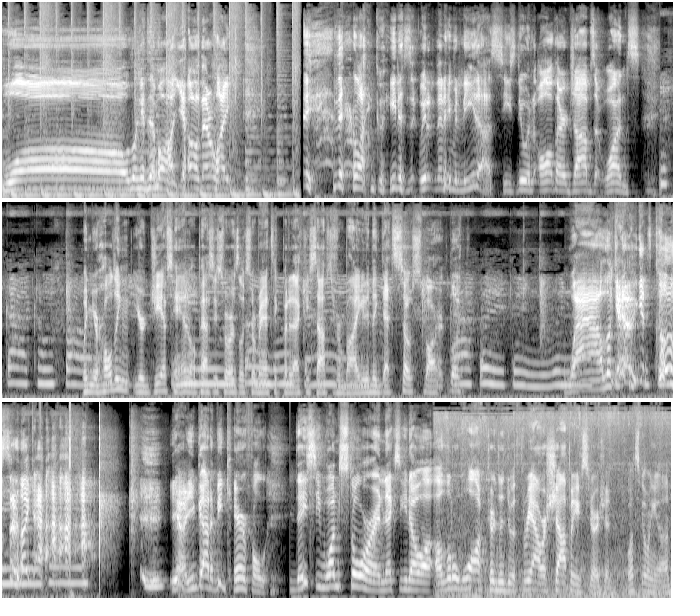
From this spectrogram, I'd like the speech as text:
Whoa, look at them all. Yo, they're like, they're like, he doesn't, we don't, they don't even need us. He's doing all their jobs at once. The sky comes from. When you're holding your GF's hand while passing swords looks romantic, but it actually stops you from buying anything. That's so smart. Look, wow, look at how he gets closer. Like, yo, you got to be careful. They see one store, and next thing you know, a, a little walk turns into a three-hour shopping excursion. What's going on?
